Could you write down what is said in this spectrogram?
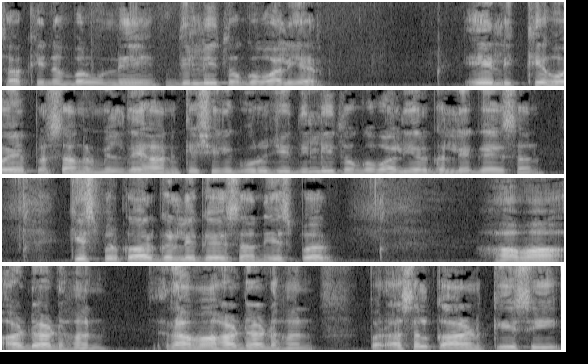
ਸਾਖੀ ਨੰਬਰ 19 ਦਿੱਲੀ ਤੋਂ ਗਵਾਲੀਅਰ। ਇਹ ਲਿਖੇ ਹੋਏ ਪ੍ਰਸੰਗ ਮਿਲਦੇ ਹਨ ਕਿ ਸ੍ਰੀ ਗੁਰੂ ਜੀ ਦਿੱਲੀ ਤੋਂ ਗਵਾਲੀਅਰ ਗੱਲੇ ਗਏ ਸਨ। ਕਿਸ ਪ੍ਰਕਾਰ ਗੱਲੇ ਗਏ ਸਨ? ਇਸ ਪਰ ਹਵਾ ਅਡ ਅਡ ਹਨ, ਰਾਵਾਂ ਹੱਡ ਹੱਡ ਹਨ, ਪਰ ਅਸਲ ਕਾਰਨ ਕੀ ਸੀ?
